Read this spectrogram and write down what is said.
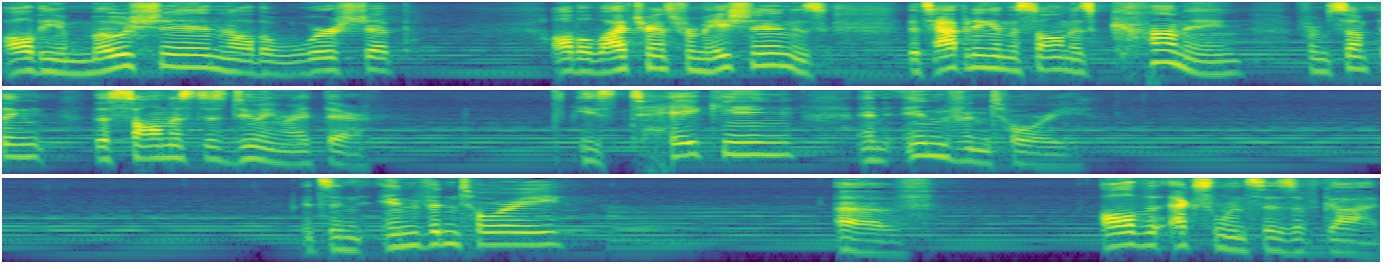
All the emotion and all the worship, all the life transformation is, that's happening in the psalm is coming from something the psalmist is doing right there. He's taking an inventory. It's an inventory of all the excellences of God.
